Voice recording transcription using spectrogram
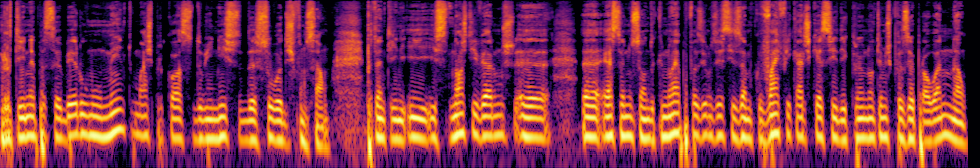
retina para saber o momento mais precoce do início da sua disfunção. Portanto, e, e, se nós tivermos uh, uh, essa noção de que não é para fazermos esse exame que vai ficar esquecido e que não temos que fazer para o ano, não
